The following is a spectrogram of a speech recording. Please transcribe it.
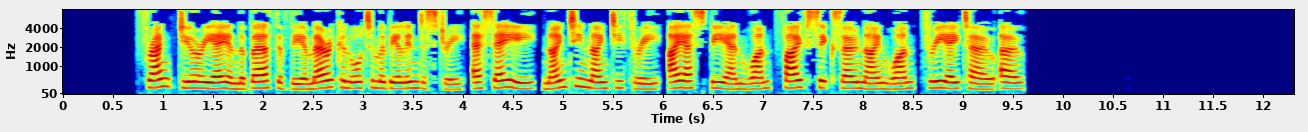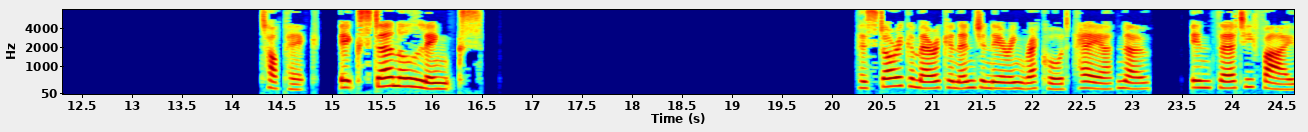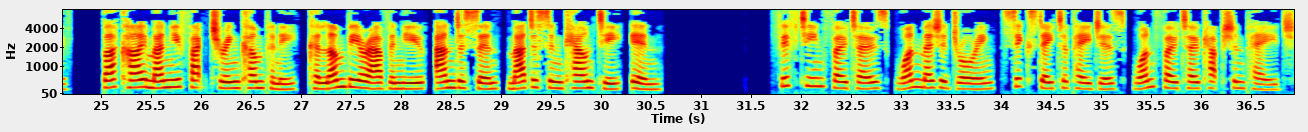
Frank Duryea and the Birth of the American Automobile Industry, SAE, 1993, ISBN 1-56091-380-0. Topic. External links Historic American Engineering Record no. In 35. Buckeye Manufacturing Company, Columbia Avenue, Anderson, Madison County, in 15 photos, 1 measured drawing, 6 data pages, 1 photo caption page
